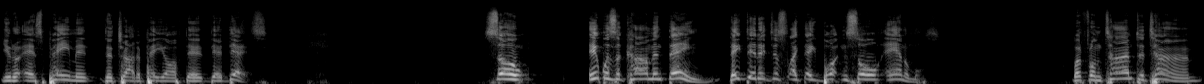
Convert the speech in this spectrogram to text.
you know, as payment to try to pay off their, their debts. So it was a common thing. They did it just like they bought and sold animals. But from time to time,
